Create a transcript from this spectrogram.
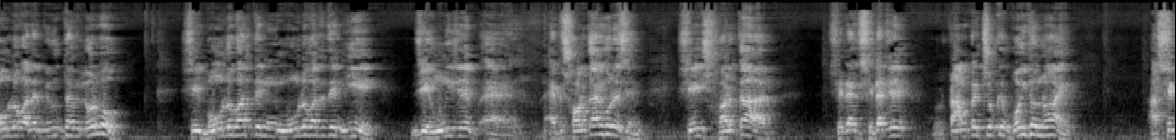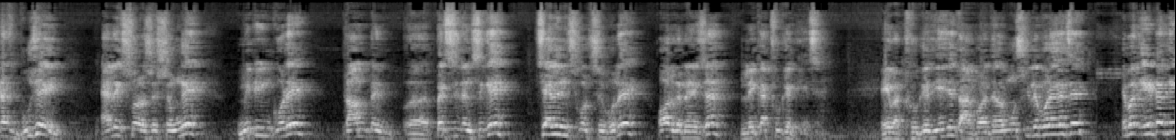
মৌলবাদের বিরুদ্ধে আমি লড়বো? সেই মৌলবাদদের, মৌলবাদীদের নিয়ে যে উনি যে একটা সরকার করেছেন সেই সরকার সেটা সেটা যে ট্রাম্পের চোখে বৈধ নয়। আর সেটা বুঝেই অ্যালেক্স সোরসের সঙ্গে মিটিং করে ট্রাম্পের প্রেসিডেন্সিকে চ্যালেঞ্জ করছে বলে অর্গানাইজার লেখা ঠুকে দিয়েছে। এবার ঠুকে দিয়েছে, তারপরে তো আবার মুশকিলে পড়ে গেছে। এবার এটাকে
